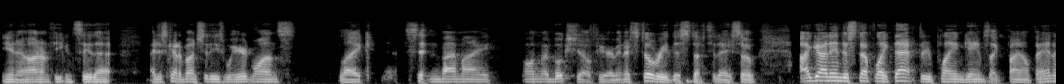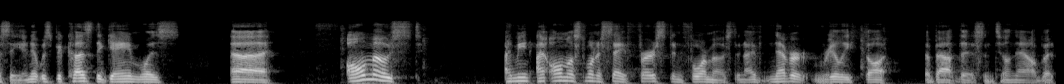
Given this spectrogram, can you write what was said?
you know, I don't know if you can see that. I just got a bunch of these weird ones, like, sitting by my, on my bookshelf here. I mean, I still read this stuff today. So I got into stuff like that through playing games like Final Fantasy, and it was because the game was uh, almost I mean, I almost want to say first and foremost, and I've never really thought about this until now, but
